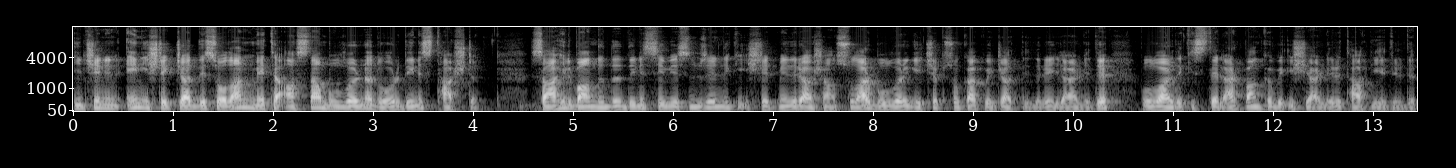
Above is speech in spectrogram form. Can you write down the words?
İlçenin en işlek caddesi olan Mete Aslan Bulvarı'na doğru deniz taştı. Sahil bandında deniz seviyesinin üzerindeki işletmeleri aşan sular bulvarı geçip sokak ve caddeleri ilerledi. Bulvardaki siteler, banka ve iş yerleri tahliye edildi.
